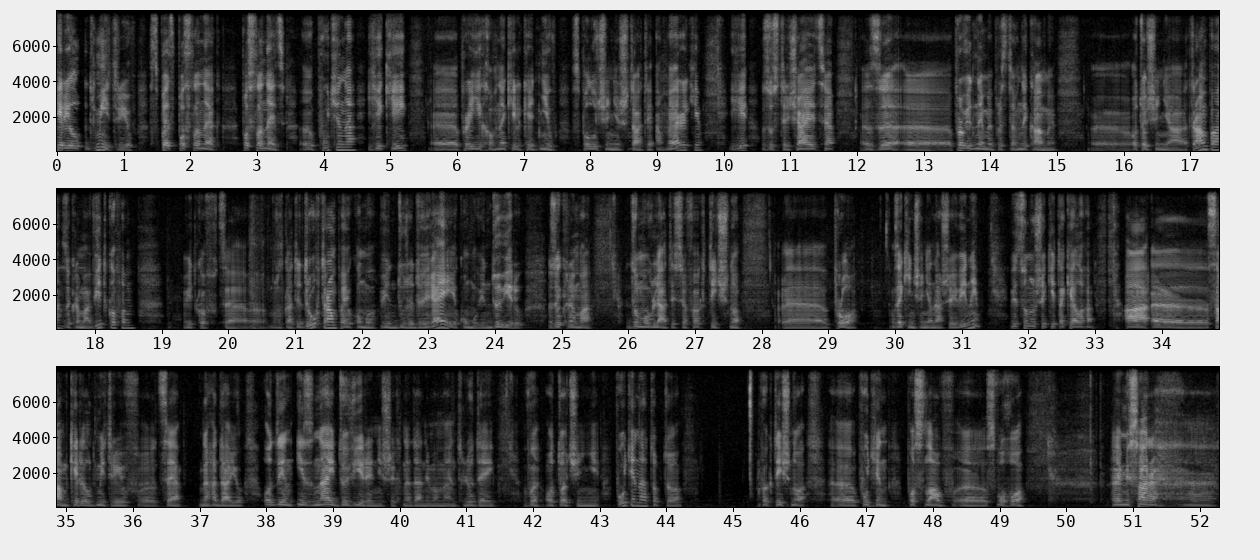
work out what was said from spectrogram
Кирил Дмитрієв, спецпосланець посланець е, Путіна, який е, приїхав на кілька днів в Сполучені Штати Америки і зустрічається з е, провідними представниками е, оточення Трампа, зокрема Віткофом. Вітков це е, можна сказати друг Трампа, якому він дуже довіряє, якому він довірив, зокрема, домовлятися фактично е, про закінчення нашої війни, відсунувши Кіта Келога. А е, сам Кирил Дмитрієв е, це. Нагадаю, один із найдовіреніших на даний момент людей в оточенні Путіна, тобто фактично е, Путін послав е, свого емісара,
